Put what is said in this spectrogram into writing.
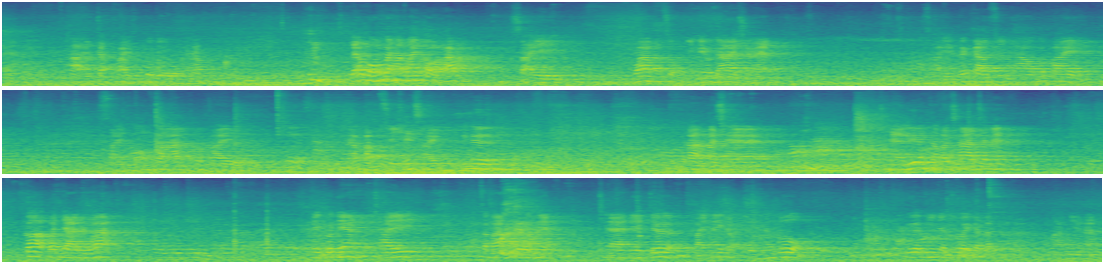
ถ่ายจากไฟสตูดิโอนะครับ แล้วผมมาทำอะไรต่อครับ ใส่ว่ามันส่งอีเมลได้ใช่ไหมใส่แบ็กกราวด์สีเทาเข้าไป ใส่ท้องฟ้าเข้าไปแล้วปรับสีให้ใสนิดนึงมาแชร์ แชร์เรื่องธรรมชาติใช่ไหม ก็บรรยายว่าในคนเนี้ยใช้สมาร์ทโฟนเนี่ยแชร์เนเจอร์ไปให้กับคนทั้งโลก เพื่อที่จะช่วยกันรักษาประมาณนี้นะ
